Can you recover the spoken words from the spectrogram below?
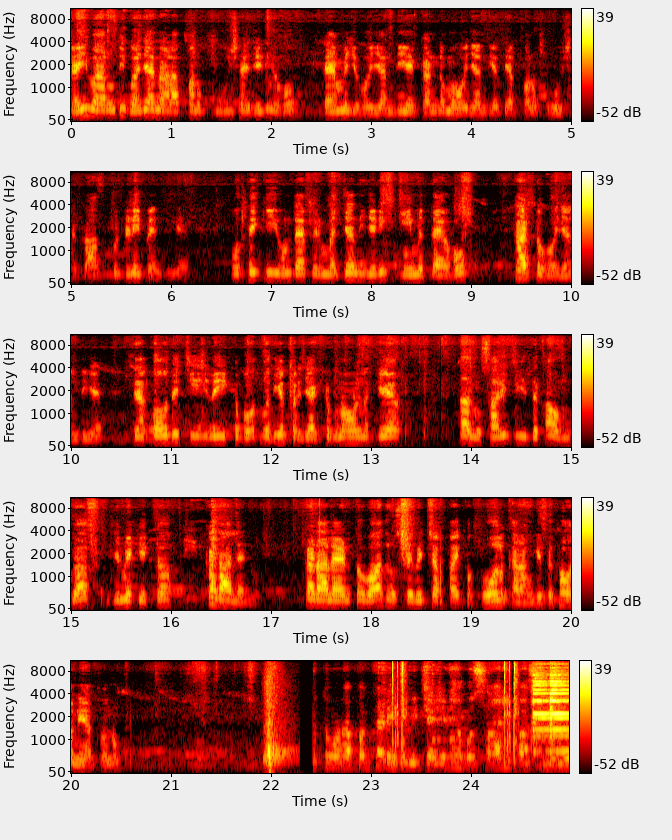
ਕਈ ਵਾਰ ਉਹਦੀ ਵਜ੍ਹਾ ਨਾਲ ਆਪਾਂ ਨੂੰ ਪੂਛ ਹੈ ਜਿਹੜੀ ਉਹ ਡੈਮੇਜ ਹੋ ਜਾਂਦੀ ਹੈ, ਕੰਡਮ ਹੋ ਜਾਂਦੀ ਹੈ ਤੇ ਆਪਾਂ ਨੂੰ ਪੂਛ ਕਾਸ ਵੱਢਣੀ ਪੈਂਦੀ ਹੈ। ਉੱਥੇ ਕੀ ਹੁੰਦਾ ਫਿਰ ਮੱਝਾਂ ਦੀ ਜਿਹੜੀ ਕੀਮਤ ਹੈ ਉਹ ਘੱਟ ਹੋ ਜਾਂਦੀ ਹੈ। ਤੇ ਆਪਾਂ ਉਹਦੇ ਚੀਜ਼ ਲਈ ਇੱਕ ਬਹੁਤ ਵਧੀਆ ਪ੍ਰੋਜੈਕਟ ਬਣਾਉਣ ਲੱਗੇ ਆ ਤੁਹਾਨੂੰ ਸਾਰੀ ਚੀਜ਼ ਦਿਖਾਉਂਗਾ, ਜਿਵੇਂ ਕਿ ਇੱਕ ਘੜਾ ਲੈ ਲਓ। ਘੜਾ ਲੈਣ ਤੋਂ ਬਾਅਦ ਉਸ ਦੇ ਵਿੱਚ ਆਪਾਂ ਇੱਕ ਹੋਲ ਕਰਾਂਗੇ ਦਿਖਾਉਨੇ ਆ ਤੁਹਾਨੂੰ। ਤੋਂ ਹੁਣ ਆਪਾਂ ਘੜੇ ਦੇ ਵਿੱਚ ਜਿਹੜੇ ਉਹ ਸਾਰੀ ਪਾਸੇ ਜਿਹੜੇ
